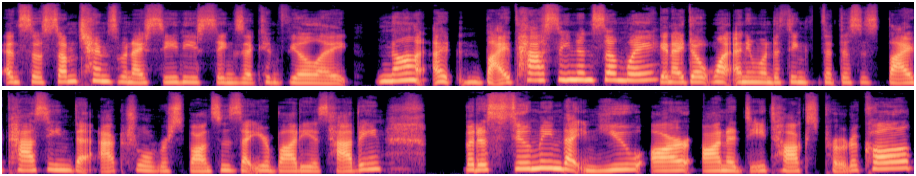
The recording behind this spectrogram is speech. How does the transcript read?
And so sometimes when I see these things, it can feel like not uh, bypassing in some way. And I don't want anyone to think that this is bypassing the actual responses that your body is having. But assuming that you are on a detox protocol,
